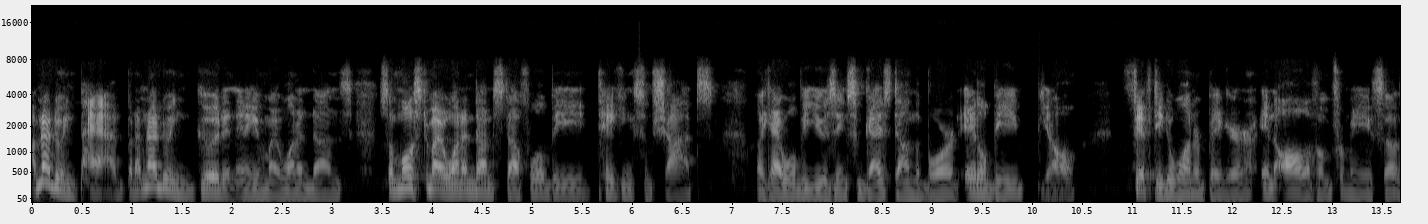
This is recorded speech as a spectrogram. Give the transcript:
i'm not doing bad but i'm not doing good in any of my one and duns so most of my one and done stuff will be taking some shots like i will be using some guys down the board. It'll be you know 50 to 1 or bigger in all of them for me. So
